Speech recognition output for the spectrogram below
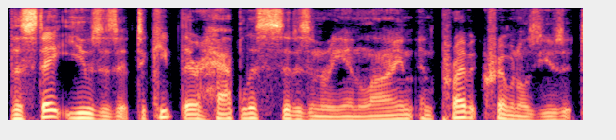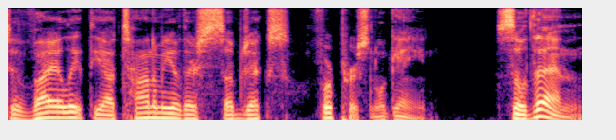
The state uses it to keep their hapless citizenry in line, and private criminals use it to violate the autonomy of their subjects for personal gain. So then,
